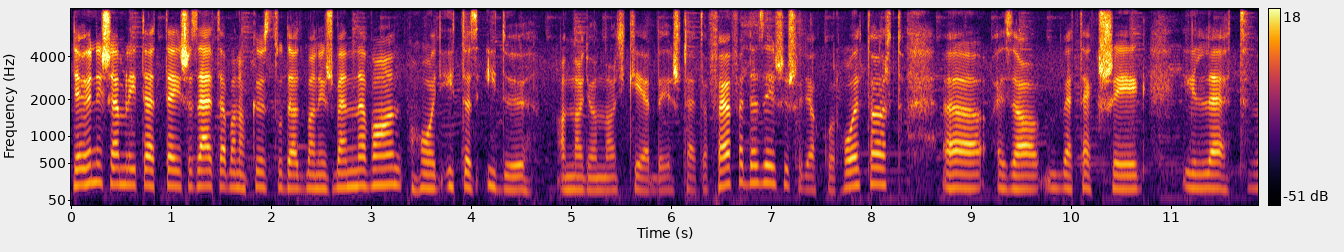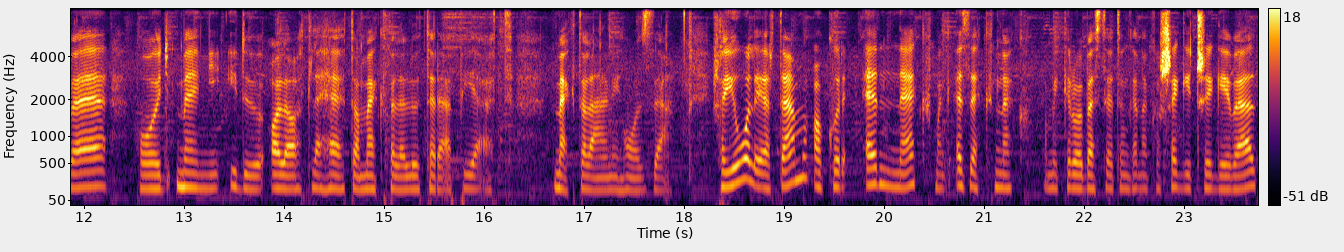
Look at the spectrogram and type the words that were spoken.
De ön is említette, és az általában a köztudatban is benne van, hogy itt az idő a nagyon nagy kérdés. Tehát a felfedezés is, hogy akkor hol tart ez a betegség, illetve hogy mennyi idő alatt lehet a megfelelő terápiát megtalálni hozzá. És ha jól értem, akkor ennek, meg ezeknek, amikről beszéltünk, ennek a segítségével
